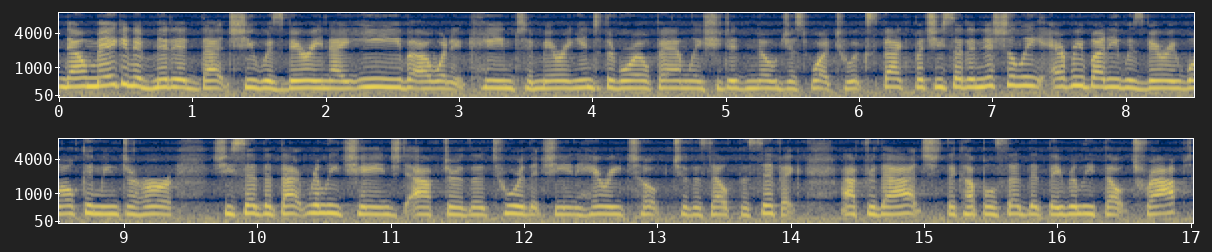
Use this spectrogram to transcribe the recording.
Now, Meghan admitted that she was very naive uh, when it came to marrying into the royal family. She didn't know just what to expect, but she said initially everybody was very welcoming to her. She said that that really changed after the tour that she and Harry took to the South Pacific. After that, the couple said that they really felt trapped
